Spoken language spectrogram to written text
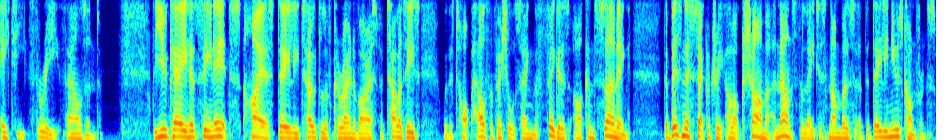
83,000. The UK has seen its highest daily total of coronavirus fatalities, with a top health official saying the figures are concerning. The business secretary Alok Sharma announced the latest numbers at the Daily News Conference.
